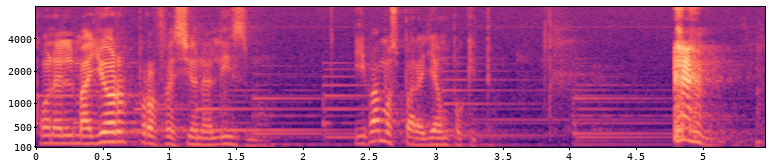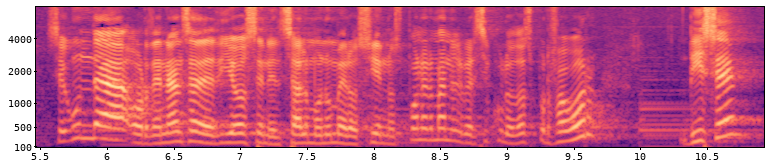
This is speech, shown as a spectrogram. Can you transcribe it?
Con el mayor profesionalismo. Y vamos para allá un poquito. Segunda ordenanza de Dios en el Salmo número 100. ¿Nos pone, hermano, el versículo 2, por favor? Dice,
